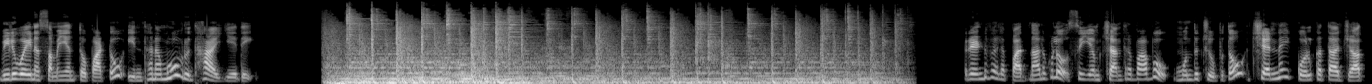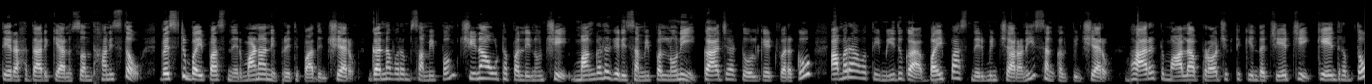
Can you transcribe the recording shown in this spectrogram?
విలువైన సమయంతో పాటు ఇంధనమూ వృధా అయ్యేది. రెండు వేల పద్నాలుగులో సీఎం చంద్రబాబు ముందు చూపుతో చెన్నై కోల్కతా జాతీయ రహదారికి అనుసంధానిస్తూ వెస్ట్ బైపాస్ నిర్మాణాన్ని ప్రతిపాదించారు. గన్నవరం సమీపం చినావుటపల్లి నుంచి మంగళగిరి సమీపంలోని కాజా టోల్గేట్ వరకు అమరావతి మీదుగా బైపాస్ నిర్మించాలని సంకల్పించారు. భారత్ మాలా ప్రాజెక్టు కింద చేర్చి కేంద్రంతో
